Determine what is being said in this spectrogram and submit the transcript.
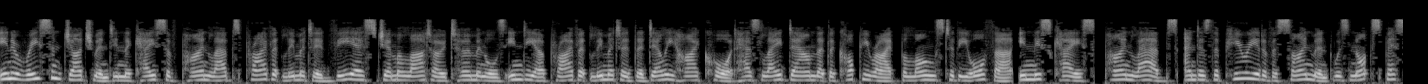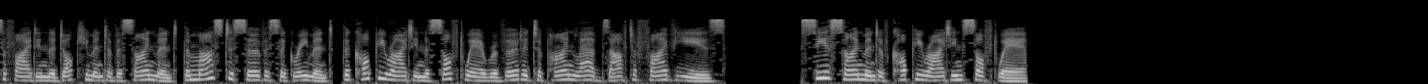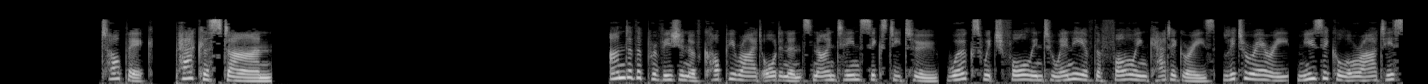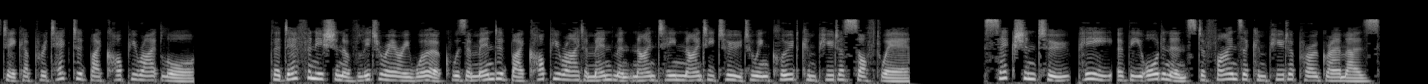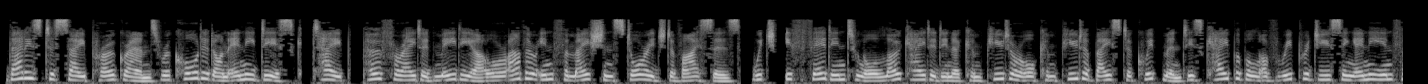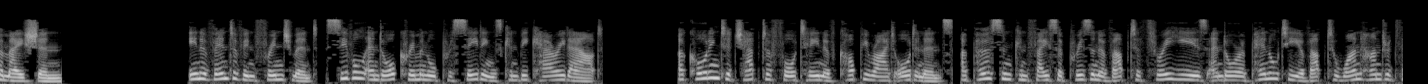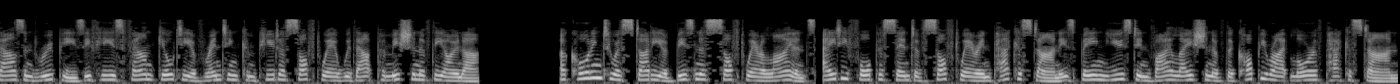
In a recent judgment in the case of Pine Labs Private Limited vs Gemalto Terminals India Private Limited the Delhi High Court has laid down that the copyright belongs to the author in this case, Pine Labs and as the period of assignment was not specified in the document of assignment the Master Service Agreement, the copyright in the software reverted to Pine Labs after five years. See Assignment of copyright in software. Topic Pakistan Under the provision of Copyright Ordinance 1962, works which fall into any of the following categories, literary, musical or artistic are protected by copyright law. The definition of literary work was amended by Copyright Amendment 1992 to include computer software. Section 2 P of the ordinance defines a computer program as that is to say programs recorded on any disk, tape, perforated media or other information storage devices, which, if fed into or located in a computer or computer-based equipment is capable of reproducing any information. In event of infringement, civil and or criminal proceedings can be carried out. According to Chapter 14 of Copyright Ordinance, a person can face a prison of up to three years and or a penalty of up to 100,000 rupees if he is found guilty of renting computer software without permission of the owner. According to a study of Business Software Alliance, 84% of software in Pakistan is being used in violation of the copyright law of Pakistan.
